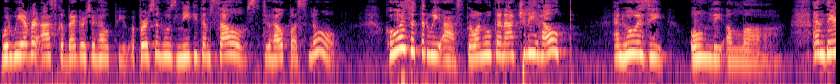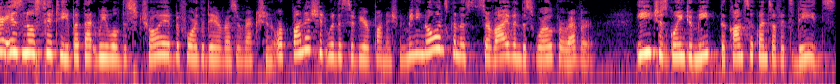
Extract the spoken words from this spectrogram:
Would we ever ask a beggar to help you? A person who's needy themselves to help us? No. Who is it that we ask? The one who can actually help. And who is He? Only Allah. And there is no city but that we will destroy it before the day of resurrection or punish it with a severe punishment. Meaning no one's going to survive in this world forever. Each is going to meet the consequence of its deeds.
